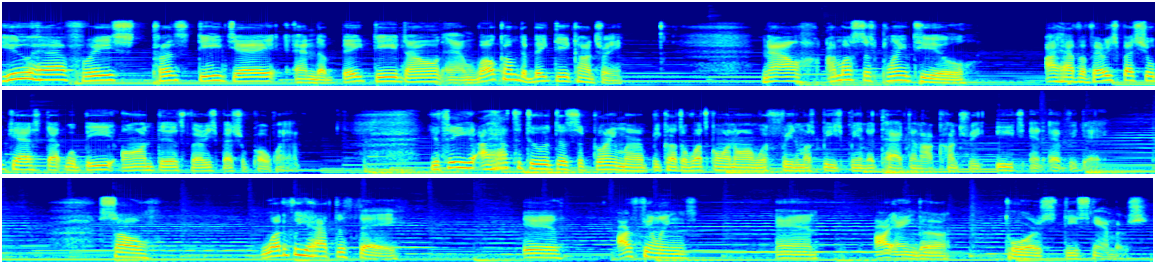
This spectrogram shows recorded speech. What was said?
You have reached Prince DJ and the Big D Zone, and welcome to Big D Country. Now, I must explain to you, I have a very special guest that will be on this very special program. You see, I have to do a disclaimer because of what's going on with freedom of speech being attacked in our country each and every day. So, what we have to say is our feelings and our anger towards these scammers.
